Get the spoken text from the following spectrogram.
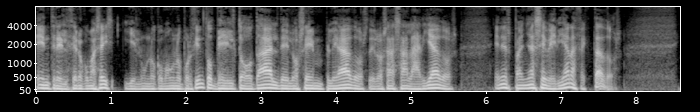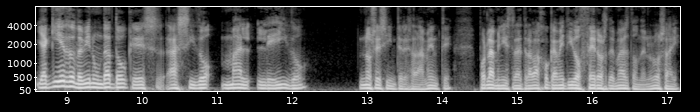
entre el 0,6 y el 1,1% del total de los empleados, de los asalariados en España se verían afectados. Y aquí es donde viene un dato que es, ha sido mal leído, no sé si interesadamente, por la ministra de Trabajo que ha metido ceros de más donde no los hay,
